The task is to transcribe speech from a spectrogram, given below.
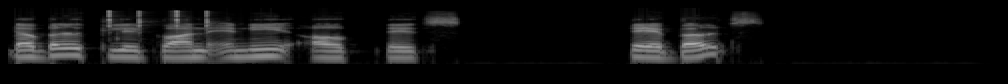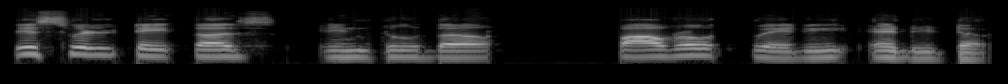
double click on any of these tables. This will take us into the Power Query editor.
